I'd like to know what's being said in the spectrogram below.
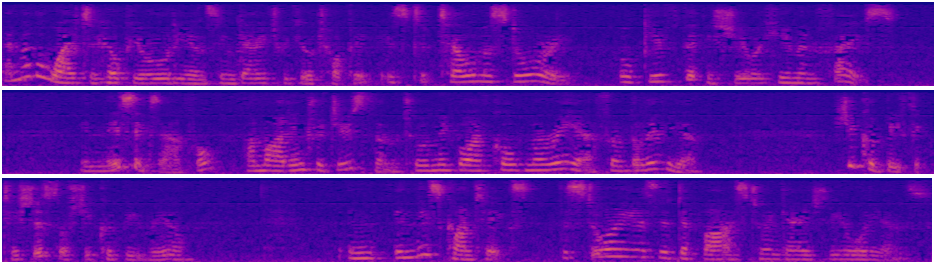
Another way to help your audience engage with your topic is to tell them a story or give the issue a human face. In this example, I might introduce them to a midwife called Maria from Bolivia. She could be fictitious or she could be real. In, in this context, the story is a device to engage the audience.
